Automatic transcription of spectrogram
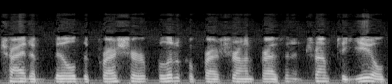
try to build the pressure, political pressure on President Trump to yield.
